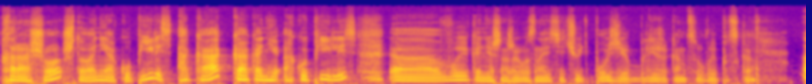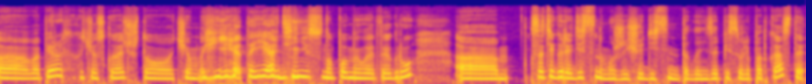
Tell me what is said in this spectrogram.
хорошо, что они окупились. А как, как они окупились, э, вы, конечно же, узнаете чуть позже, ближе к концу выпуска. Э, во-первых, я хочу сказать, что чем это я Денису напомнила эту игру, э, кстати говоря, действительно, мы же еще действительно тогда не записывали подкасты.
